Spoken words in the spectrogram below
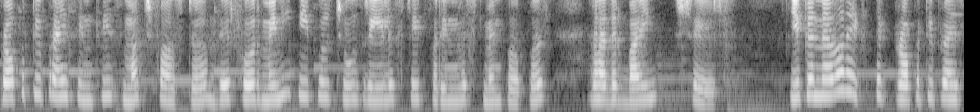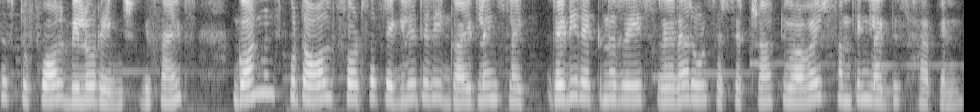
Property price increase much faster, therefore, many people choose real estate for investment purpose rather buying shares. You can never expect property prices to fall below range. Besides, governments put all sorts of regulatory guidelines like ready reckoner rates, RERA rules, etc. to avoid something like this happen.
